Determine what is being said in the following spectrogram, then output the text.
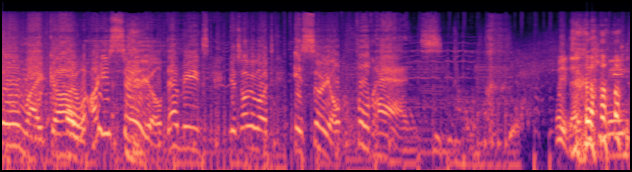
Oh my god, are you cereal? That means you're talking about a cereal full of hands. Wait, that's what you mean?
